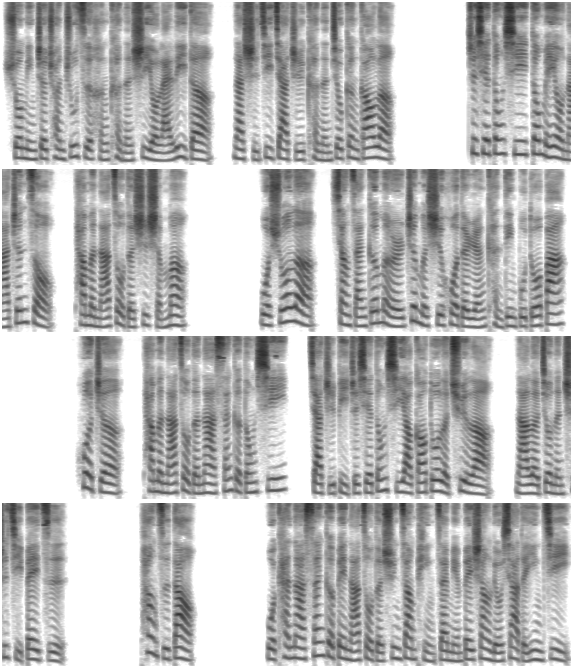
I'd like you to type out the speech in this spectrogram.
说明这串珠子很可能是有来历的。那实际价值可能就更高了。这些东西都没有拿真走，他们拿走的是什么？”我说了。像咱哥们儿这么识货的人肯定不多吧？或者他们拿走的那三个东西价值比这些东西要高多了去了，拿了就能吃几辈子。胖子道：“我看那三个被拿走的殉葬品在棉被上留下的印记，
